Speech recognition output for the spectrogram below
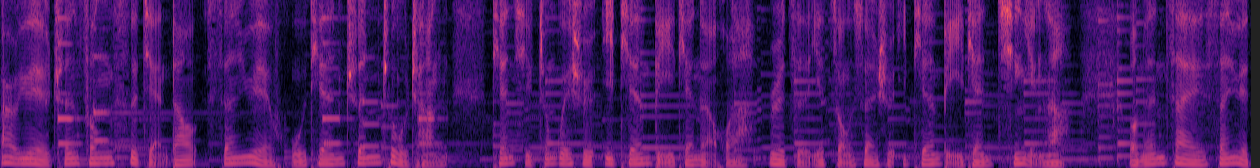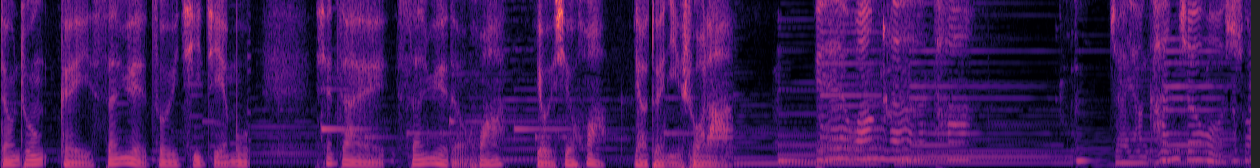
二月春风似剪刀，三月胡天春昼长。天气终归是一天比一天暖和了，日子也总算是一天比一天轻盈了。我们在三月当中给三月做一期节目，现在三月的花有些话要对你说啦。别忘了，这样看着我说，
